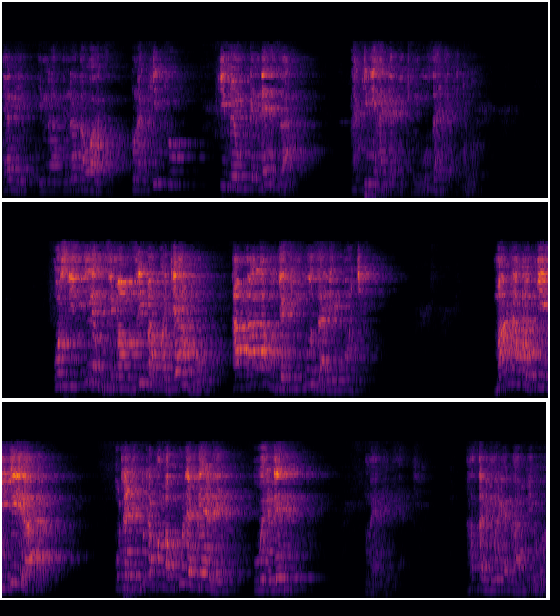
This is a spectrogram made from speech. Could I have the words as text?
yani in, another words kuna kitu kimempendeza lakini hajakichunguza hajakijua. Usiingie mzima mzima kwa jambo ambalo hujachunguza likoje maana ukiingia utajikuta kwamba kule mbele uelewi unaendelea sasa limweli akaambiwa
